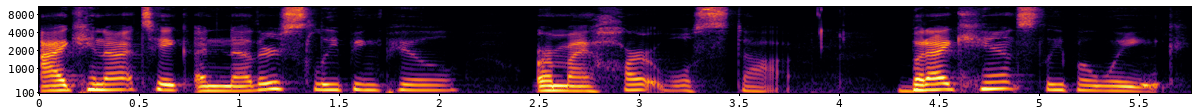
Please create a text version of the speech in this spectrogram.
I cannot take another sleeping pill, or my heart will stop. But I can't sleep a wink.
